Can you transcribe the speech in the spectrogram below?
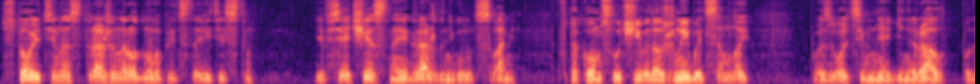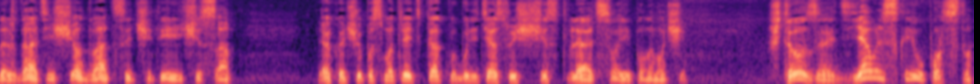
«Стойте на страже народного представительства, и все честные граждане будут с вами. В таком случае вы должны быть со мной». Позвольте мне, генерал, подождать еще двадцать четыре часа. Я хочу посмотреть, как вы будете осуществлять свои полномочия. Что за дьявольское упорство?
